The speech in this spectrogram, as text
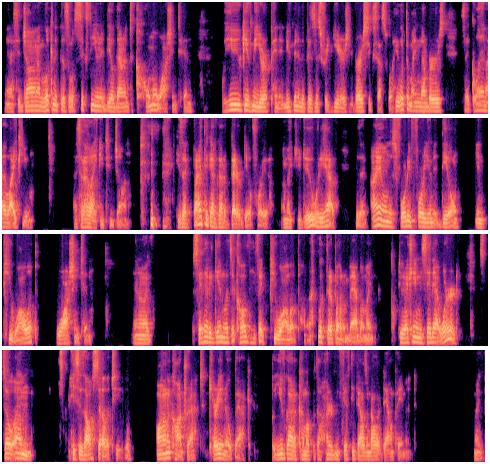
and I said, John, I'm looking at this little 60 unit deal down in Tacoma, Washington. Will you give me your opinion? You've been in the business for years. You're very successful. He looked at my numbers. He said, Glenn, I like you. I said, I like you too, John. He's like, but I think I've got a better deal for you. I'm like, you do? What do you have? He's like, I own this 44 unit deal in Puyallup, Washington. And I'm like, say that again. What's it called? He's like, Puyallup. I looked it up on a map. I'm like, dude, I can't even say that word. So um, he says, I'll sell it to you on a contract, carry a note back, but you've got to come up with a $150,000 down payment. Like,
